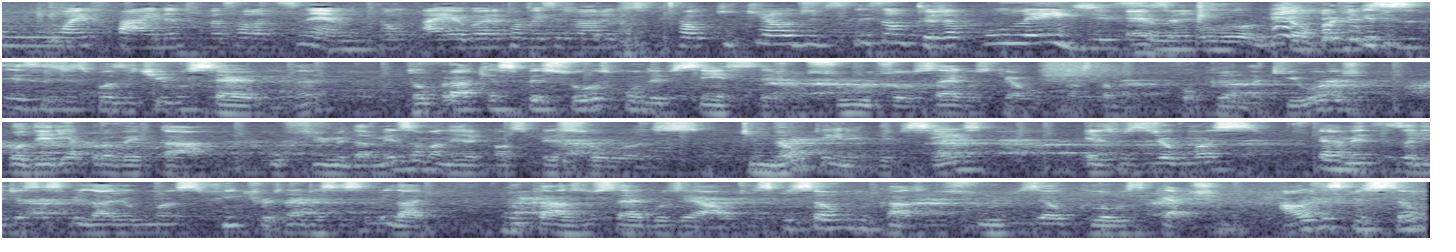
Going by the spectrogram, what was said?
com Wi-Fi dentro da sala de cinema. Então, aí agora talvez seja a hora de explicar o que é audiodescrição, porque eu já pulei disso, Essa né? Pulou. Então, para que esses, esses dispositivos servem, né? Então, para que as pessoas com deficiência, sejam surdos ou cegos, que é o que nós estamos focando aqui hoje, poderem aproveitar o filme da mesma maneira que as pessoas que não têm deficiência, eles precisam de algumas ferramentas ali de acessibilidade, algumas features né, de acessibilidade. No caso dos cegos é a audiodescrição, no caso dos surdos é o closed caption. A audiodescrição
